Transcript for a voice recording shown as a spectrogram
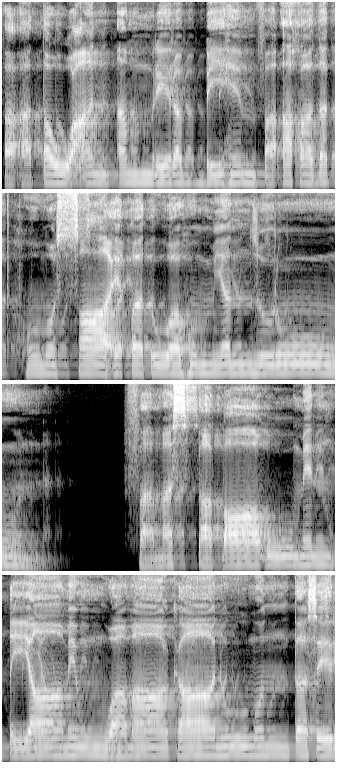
فاتوا عن أمر ربهم فأخذتهم الصاعقة وهم ينظرون. فما استطاعوا من قيام وما كانوا منتصرين.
